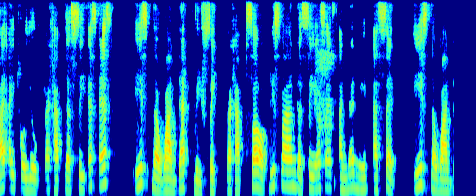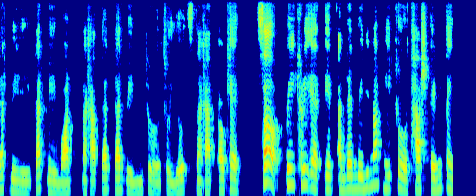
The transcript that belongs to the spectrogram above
right I told you นะครับ the css is the one that we fix นะครับ so this one the css underneath asset is the one that we that we want นะครับ that that we need to to use นะครับ okay so we create it and then we did not need to touch anything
